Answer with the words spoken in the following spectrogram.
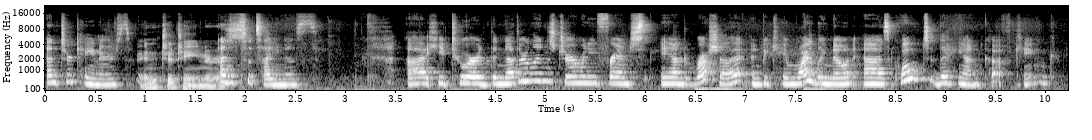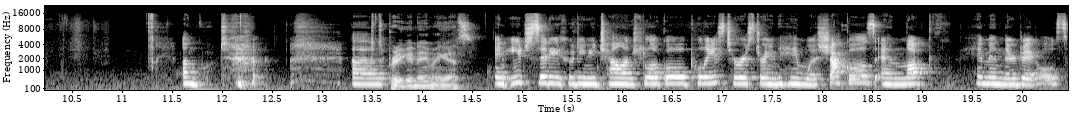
Entertainers. entertainers. Entertainers. Uh, he toured the Netherlands, Germany, France, and Russia, and became widely known as "quote the Handcuff King." Unquote. um, a pretty good name, I guess. in each city, Houdini challenged local police to restrain him with shackles and lock him in their jails,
